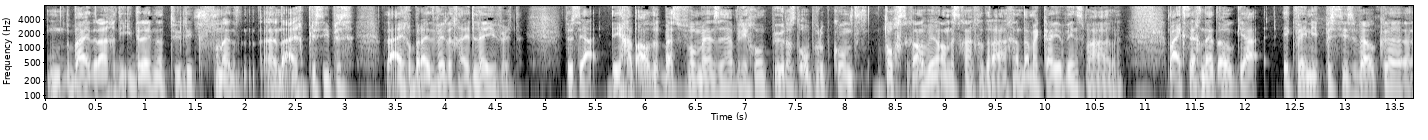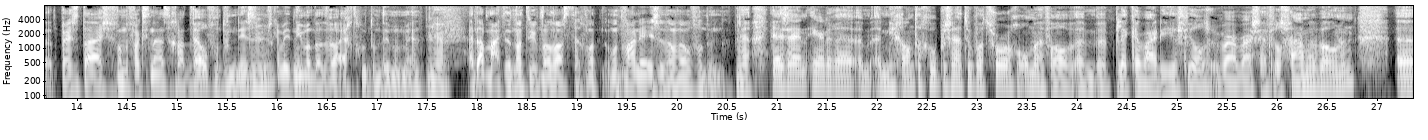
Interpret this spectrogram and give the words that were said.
om de bijdrage die iedereen natuurlijk vanuit uh, de eigen principes, de eigen bereidwilligheid levert. Dus ja, je gaat altijd best wel veel mensen hebben die gewoon puur als het oproep komt, toch zich weer anders gaan gedragen. En daarmee kan je winst behalen. Maar ik zeg net ook, ja, ik weet niet precies welke percentage van de vaccinatiegraad wel voldoende is. Mm -hmm. Misschien weet niemand dat wel echt goed op dit moment. Ja. En dat maakt het natuurlijk wel lastig, want, want wanneer is het dan wel voldoende? Ja. Jij zei in eerdere uh, migrantengroepen zijn natuurlijk wat zorgen om. En vooral uh, plekken waar, die veel, waar, waar zij veel samenwonen. Uh,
